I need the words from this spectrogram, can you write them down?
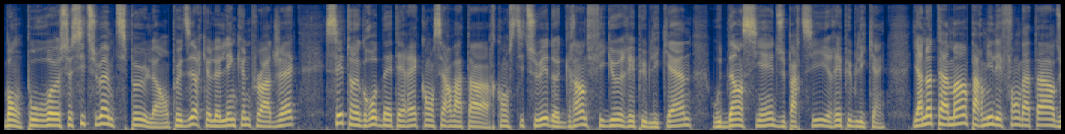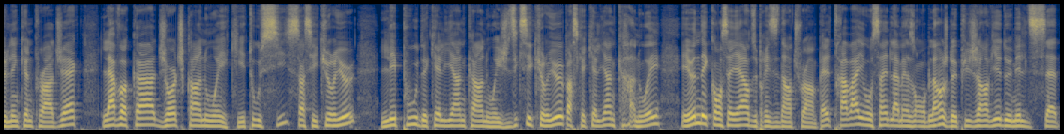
Bon, pour euh, se situer un petit peu, là, on peut dire que le Lincoln Project, c'est un groupe d'intérêt conservateur constitué de grandes figures républicaines ou d'anciens du Parti républicain. Il y a notamment parmi les fondateurs du Lincoln Project l'avocat George Conway, qui est aussi, ça c'est curieux, l'époux de Kellyanne Conway. Je dis que c'est curieux parce que Kellyanne Conway est une des conseillères du président Trump. Elle travaille au sein de la Maison-Blanche depuis janvier 2017.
